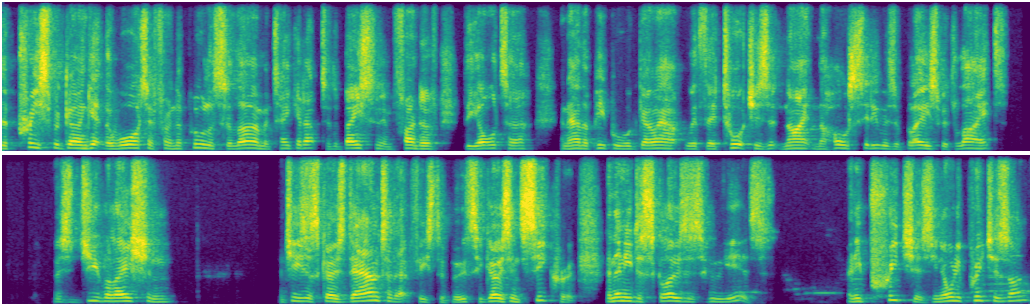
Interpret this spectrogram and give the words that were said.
the priest would go and get the water from the pool of Siloam and take it up to the basin in front of the altar, and how the people would go out with their torches at night, and the whole city was ablaze with light. There's jubilation. And Jesus goes down to that Feast of Booths. He goes in secret, and then he discloses who he is. And he preaches. You know what he preaches on?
